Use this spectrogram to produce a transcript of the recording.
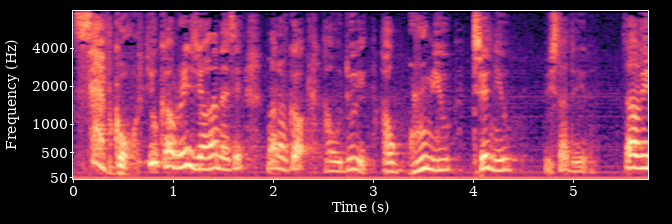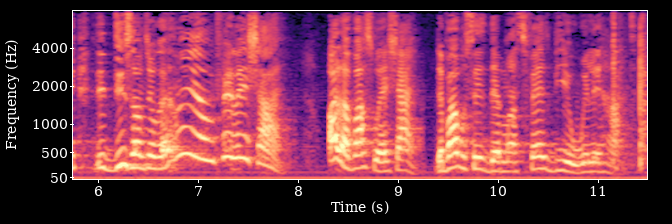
Serve God. You can raise your hand and say, Man of God, I will do it. I'll groom you, train you. You start doing it. Some of you they do something, I'm feeling shy. All of us were shy. The Bible says there must first be a willing heart.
